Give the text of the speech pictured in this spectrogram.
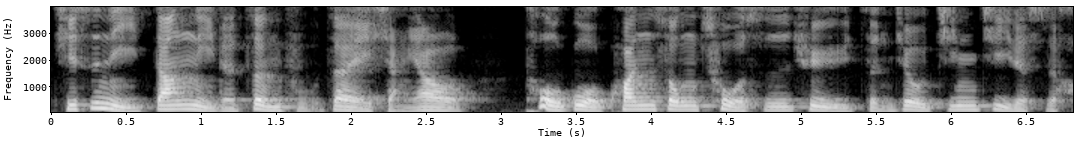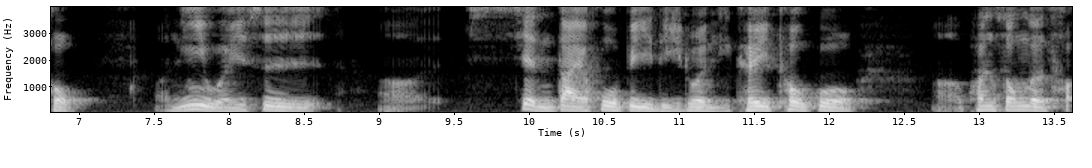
其实你当你的政府在想要透过宽松措施去拯救经济的时候，你以为是呃现代货币理论，你可以透过呃宽松的钞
